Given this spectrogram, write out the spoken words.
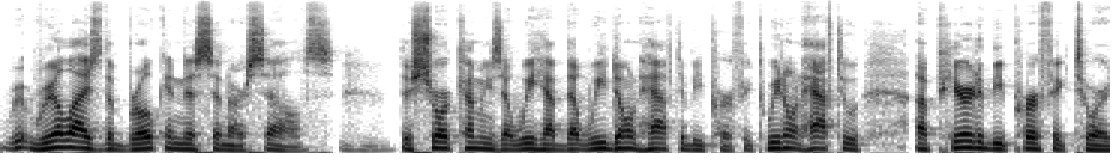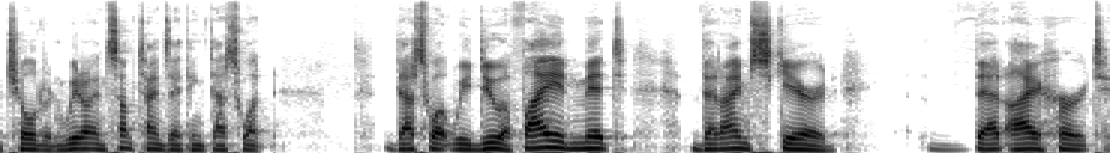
realize the brokenness in ourselves mm-hmm. the shortcomings that we have that we don't have to be perfect. We don't have to appear to be perfect to our children. We don't and sometimes i think that's what that's what we do. If i admit that i'm scared that i hurt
